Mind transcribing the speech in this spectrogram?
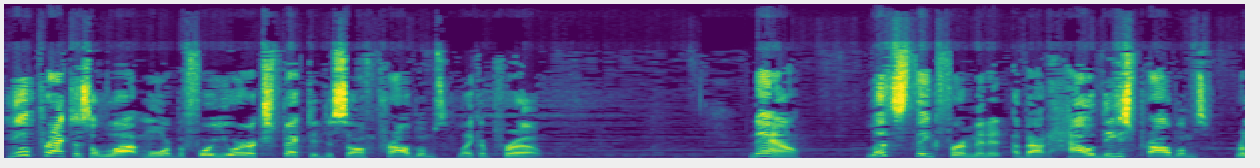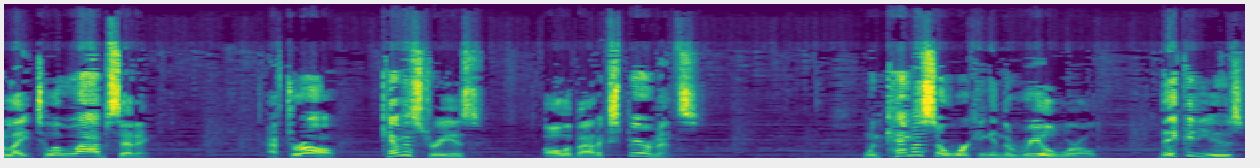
You'll practice a lot more before you are expected to solve problems like a pro. Now, let's think for a minute about how these problems relate to a lab setting. After all, chemistry is all about experiments. When chemists are working in the real world, they can use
